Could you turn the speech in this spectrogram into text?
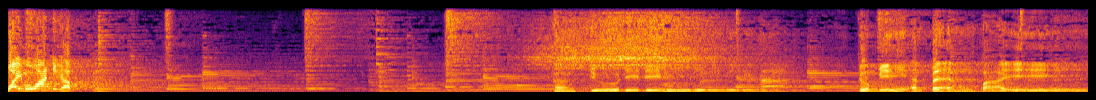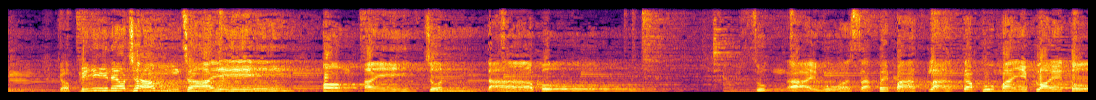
ปล่อยเมื่อวานนี้ครับ หากอยู่ดีๆ ก็มีอันเป็นไป กับมีแนวช้ำใจห้องให้จนตาโป สุขอายหัวสักไปปากหลักกับผู้ไม่ปล่อยโตว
